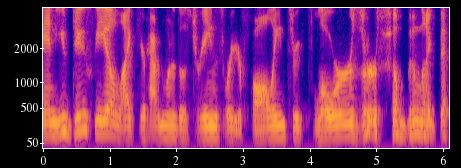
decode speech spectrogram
and you do feel like you're having one of those dreams where you're falling through floors or something like that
